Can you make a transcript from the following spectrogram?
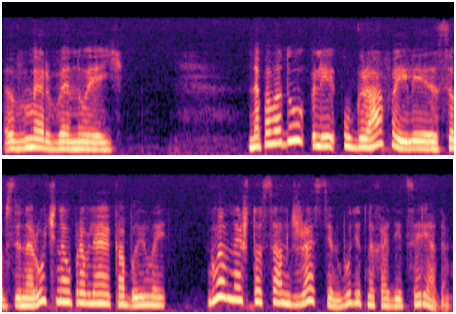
в Мервенуэй? На поводу ли у графа или собственноручно управляя кобылой. Главное, что сам Джастин будет находиться рядом.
